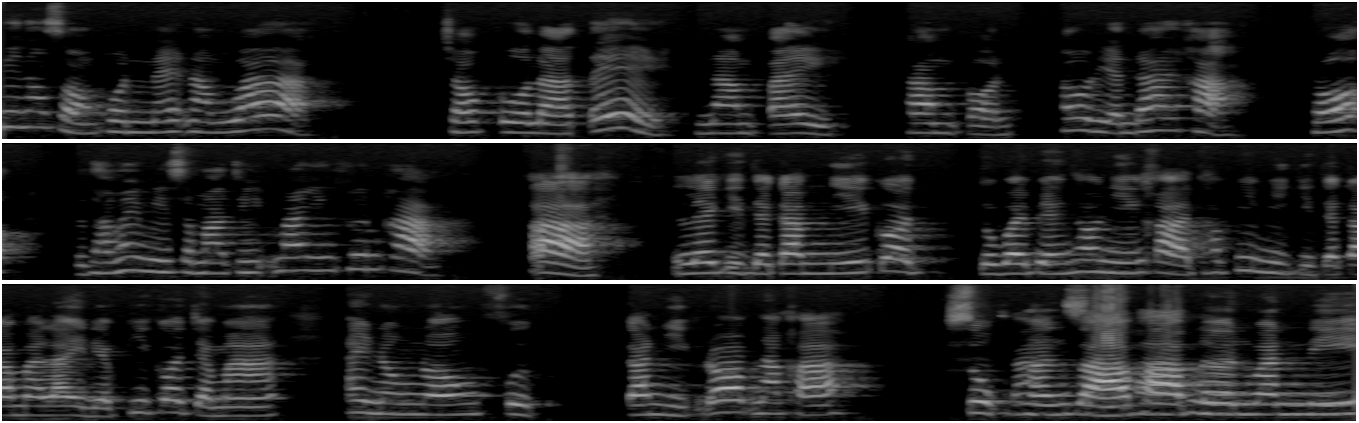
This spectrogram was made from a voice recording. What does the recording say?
พี่ๆทั้งสองคนแนะนำว่าช็อกโกลาเต้นำไปทำก่อนเข้าเรียนได้ค่ะ เพราะจะทำให้มีสมาธิมากยิ่งขึ้นค่ะ ค่ะ และกิจกรรมนี้ก็ บไปเพียงเท่านี้ค่ะ ถ้าพี่มีกิจกรรมอะไร เดี๋ยวพี่ก็จะมาให้น้องๆฝึกกันอีกรอบนะคะ สุขหันษาพาเพลินวันนี้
